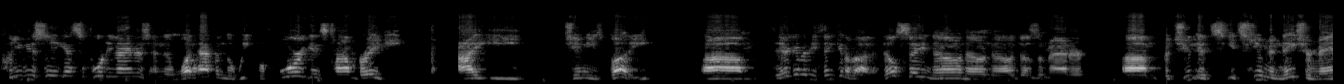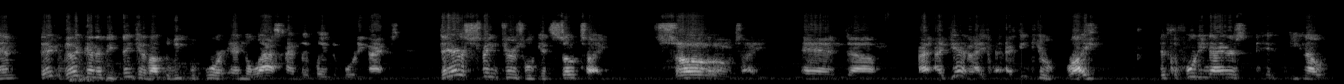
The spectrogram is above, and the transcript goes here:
previously against the 49ers and then what happened the week before against Tom Brady, i.e., Jimmy's buddy, um, they're going to be thinking about it. They'll say, no, no, no, it doesn't matter. Um, but you, it's it's human nature, man. They're, they're going to be thinking about the week before and the last time they played the 49ers. Their sphincters will get so tight, so tight. And um, I, again, I, I think you're right that the 49ers, you know,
